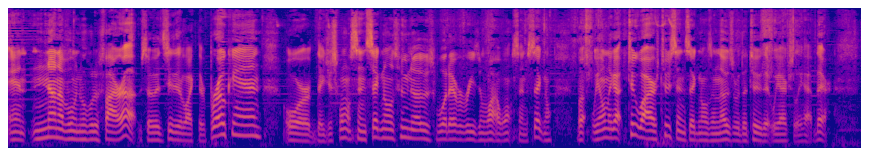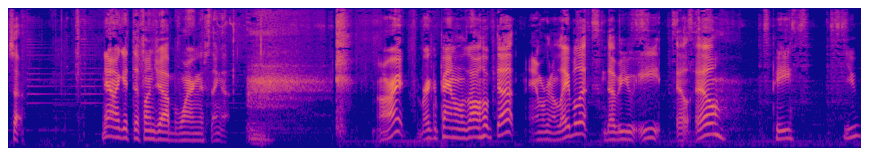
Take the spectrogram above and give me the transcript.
and none of them would fire up. So it's either like they're broken or they just won't send signals. Who knows whatever reason why i won't send a signal. But we only got two wires to send signals and those were the two that we actually have there. So now i get the fun job of wiring this thing up. All right the breaker panel is all hooked up and we're going to label it w-e-l-l P U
